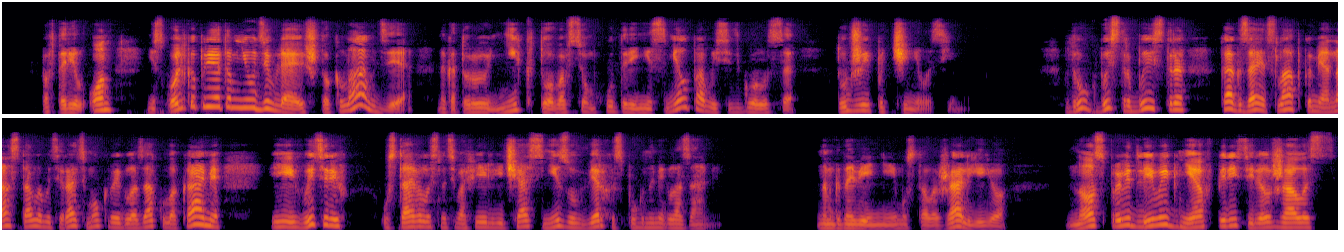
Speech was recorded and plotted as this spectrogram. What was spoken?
— повторил он, нисколько при этом не удивляясь, что Клавдия, на которую никто во всем хуторе не смел повысить голоса, тут же и подчинилась ему. Вдруг быстро-быстро, как заяц лапками, она стала вытирать мокрые глаза кулаками и, вытерев, уставилась на Тимофея Ильича снизу вверх испуганными глазами. На мгновение ему стало жаль ее, но справедливый гнев пересилил жалость.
